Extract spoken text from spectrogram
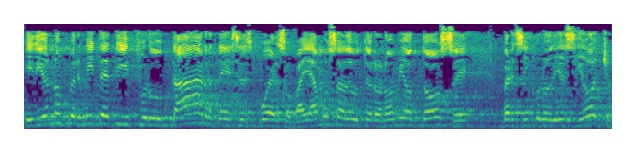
y Dios nos permite disfrutar de ese esfuerzo. Vayamos a Deuteronomio 12, versículo 18.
